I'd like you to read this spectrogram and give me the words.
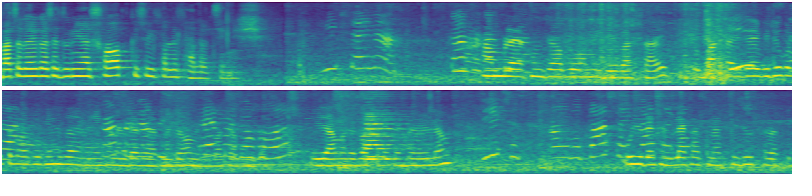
বাচ্চাদের কাছে দুনিয়ার সব কিছুই খেলে খেলার জিনিস। আমরা এখন যাব অমিদের বাসায়। তো বাসায় যাই ভিডিও করতে পারব কিনা জানি না, এখানে দেখায় আপনাদের অমিদের বাসা। এই আমাদের বাসা থেকে বেরোইলাম ওই যে দেখেন, লেখা আছে না ফিজিওথেরাপি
